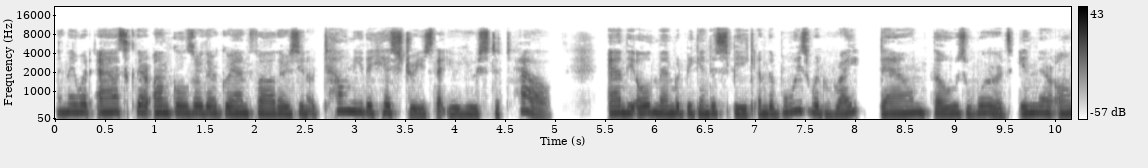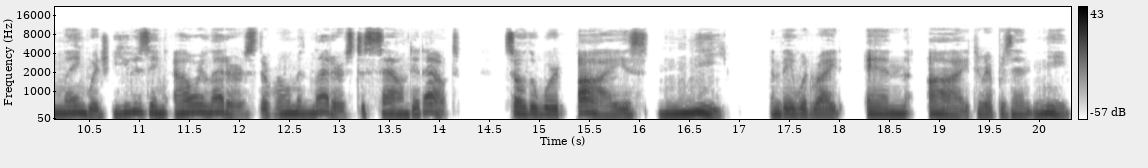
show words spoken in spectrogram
And they would ask their uncles or their grandfathers, you know, tell me the histories that you used to tell. And the old men would begin to speak, and the boys would write down those words in their own language using our letters, the Roman letters, to sound it out. So the word I is ni, and they would write N-I to represent ni.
